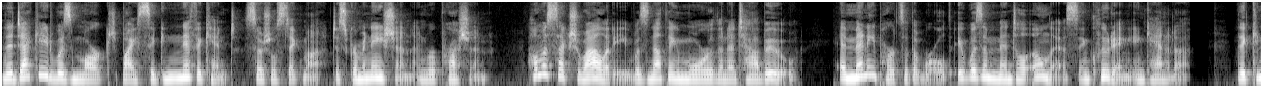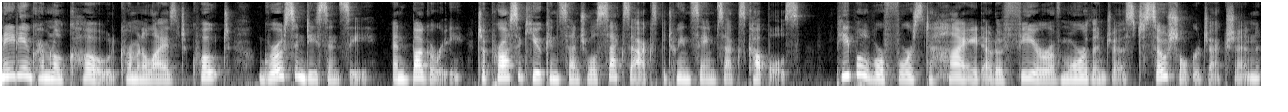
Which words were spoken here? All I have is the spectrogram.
The decade was marked by significant social stigma, discrimination, and repression. Homosexuality was nothing more than a taboo. In many parts of the world, it was a mental illness, including in Canada. The Canadian Criminal Code criminalized, quote, gross indecency, and buggery to prosecute consensual sex acts between same sex couples. People were forced to hide out of fear of more than just social rejection,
